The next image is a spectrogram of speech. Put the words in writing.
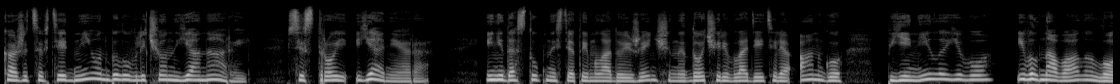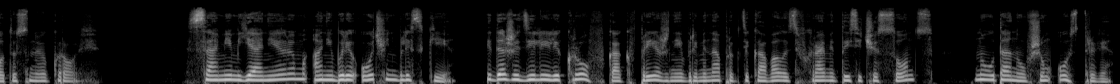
Кажется, в те дни он был увлечен Янарой, сестрой Яниера, и недоступность этой молодой женщины, дочери владетеля Ангу, пьянила его и волновала лотосную кровь. С самим Янером они были очень близки и даже делили кров, как в прежние времена практиковалось в храме Тысячи Солнц на утонувшем острове.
